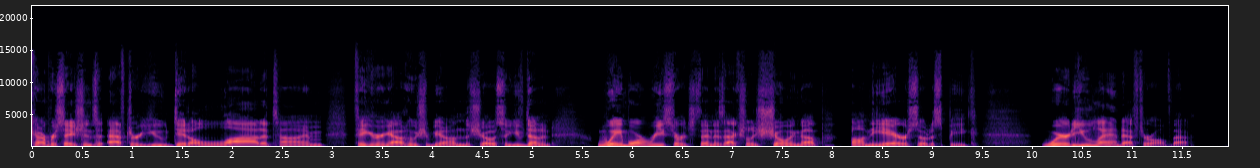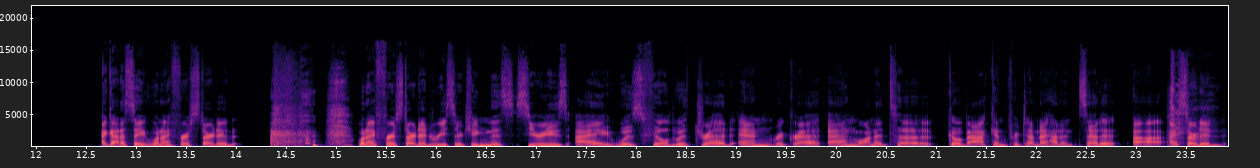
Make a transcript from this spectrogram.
conversations after you did a lot of time figuring out who should be on the show. So you've done way more research than is actually showing up on the air, so to speak. Where do you land after all of that? I gotta say, when I first started when I first started researching this series, I was filled with dread and regret and wanted to go back and pretend I hadn't said it. Uh, I started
